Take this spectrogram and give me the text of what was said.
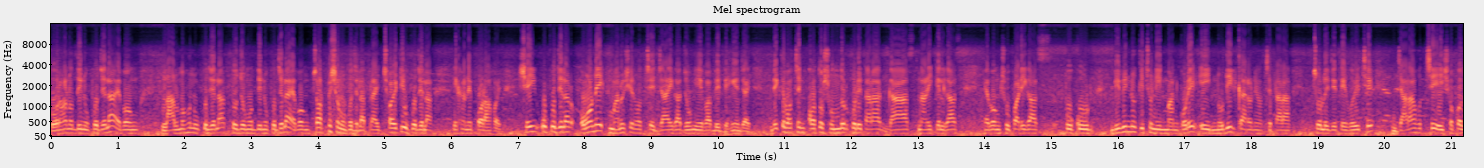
বোরহানুদ্দিন উপজেলা এবং লালমোহন উপজেলা তোজমুদ্দিন উপজেলা এবং চরপেশন উপজেলা প্রায় ছয়টি উপজেলা এখানে পড়া হয়। সেই উপজেলার অনেক মানুষের হচ্ছে জায়গা জমি এভাবে ভেঙে যায়। দেখতে পাচ্ছেন কত সুন্দর করে তারা গাছ নারিকেল গাছ এবং সুপারি গাছ, পুকুর, বিভিন্ন কিছু নির্মাণ করে এই নদীর কারণে হচ্ছে তারা চলে যেতে হয়েছে। যারা হচ্ছে এই সকল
